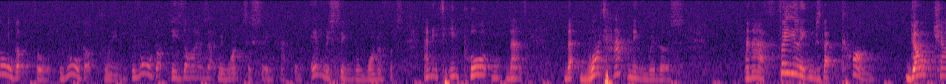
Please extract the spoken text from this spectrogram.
all got thoughts, we've all got dreams, we've all got desires that we want to see happen. Every single one of us. And it's important that that what's happening with us and our feelings that come don't change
